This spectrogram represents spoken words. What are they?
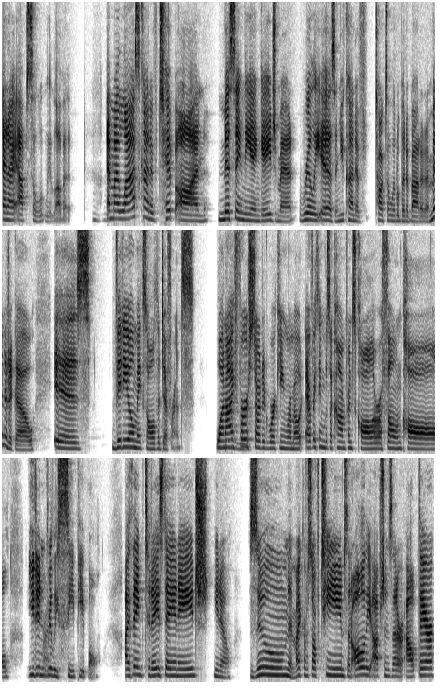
And I absolutely love it. Mm-hmm. And my last kind of tip on missing the engagement really is, and you kind of talked a little bit about it a minute ago, is video makes all the difference. When mm-hmm. I first started working remote, everything was a conference call or a phone call. You didn't right. really see people. I think today's day and age, you know, Zoom and Microsoft Teams and all of the options that are out there.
